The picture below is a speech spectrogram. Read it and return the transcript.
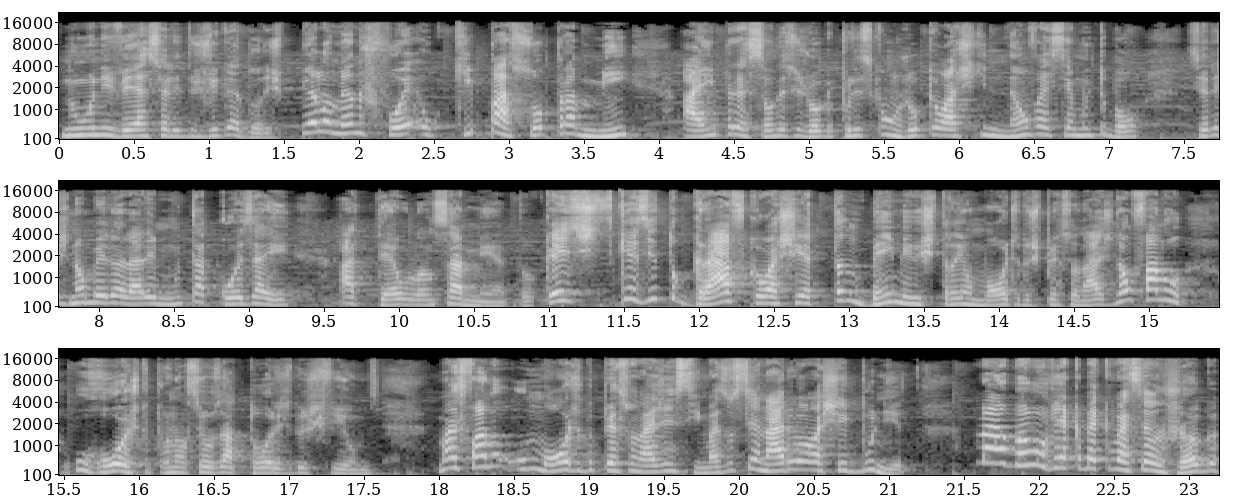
no universo ali dos Vingadores. Pelo menos foi o que passou para mim a impressão desse jogo e por isso que é um jogo que eu acho que não vai ser muito bom se eles não melhorarem muita coisa aí até o lançamento. Quesito gráfico eu achei também meio estranho o molde dos personagens. Não falo o rosto por não ser os atores dos filmes, mas falo o molde do personagem em si. Mas o cenário eu achei bonito. Mas vamos ver como é que vai ser o jogo.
